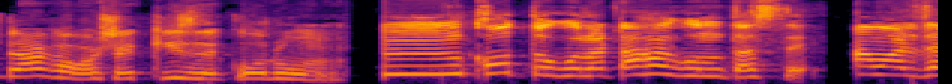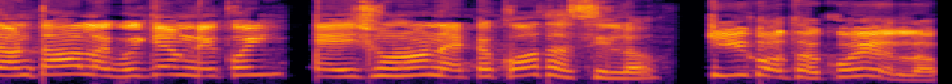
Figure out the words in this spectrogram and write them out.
টাকা পয়সা কি যে করুন কতগুলো টাকা গুনতাছে? আমার যেমন টাকা লাগবে কেমনে কই? এই শুনো না একটা কথা ছিল। কি কথা কয়ে এলো?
